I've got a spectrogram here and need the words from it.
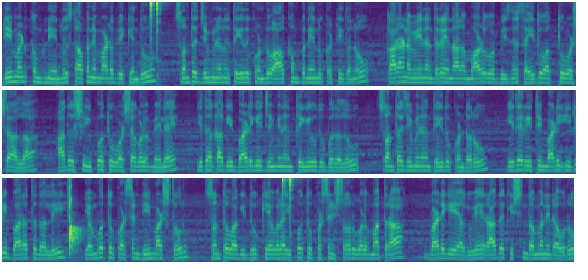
ಡಿಮಾರ್ಟ್ ಕಂಪನಿಯನ್ನು ಸ್ಥಾಪನೆ ಮಾಡಬೇಕೆಂದು ಸ್ವಂತ ಜಮೀನನ್ನು ತೆಗೆದುಕೊಂಡು ಆ ಕಂಪನಿಯನ್ನು ಕಟ್ಟಿದನು. ಕಾರಣವೇನೆಂದರೆ ನಾನು ಮಾಡುವ ಬಿಸ್ನೆಸ್ ಐದು ಹತ್ತು ವರ್ಷ ಅಲ್ಲ. ಆದಷ್ಟು ಇಪ್ಪತ್ತು ವರ್ಷಗಳ ಮೇಲೆ ಇದಕ್ಕಾಗಿ ಬಾಡಿಗೆ ಜಮೀನನ್ನು ತೆಗೆಯುವುದು ಬದಲು ಸ್ವಂತ ಜಮೀನನ್ನು ತೆಗೆದುಕೊಂಡರು. ಇದೇ ರೀತಿ ಮಾಡಿ ಇಡೀ ಭಾರತದಲ್ಲಿ ಎಂಬತ್ತು ಪರ್ಸೆಂಟ್ ಡಿಮಾರ್ಟ್ ಸ್ಟೋರ್ ಸ್ವಂತವಾಗಿದ್ದು ಕೇವಲ ಇಪ್ಪತ್ತು ಪರ್ಸೆಂಟ್ ಸ್ಟೋರ್ಗಳು ಮಾತ್ರ ಬಾಡಿಗೆಯಾಗಿವೆ. ರಾಧಾಕೃಷ್ಣ ದಮ್ಮನಿರವರು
